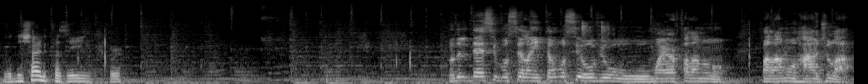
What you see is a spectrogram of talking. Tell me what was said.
Vou deixar ele fazer aí, o que for. Quando ele desce você lá, então você ouve o maior falar no, falar no rádio lá.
